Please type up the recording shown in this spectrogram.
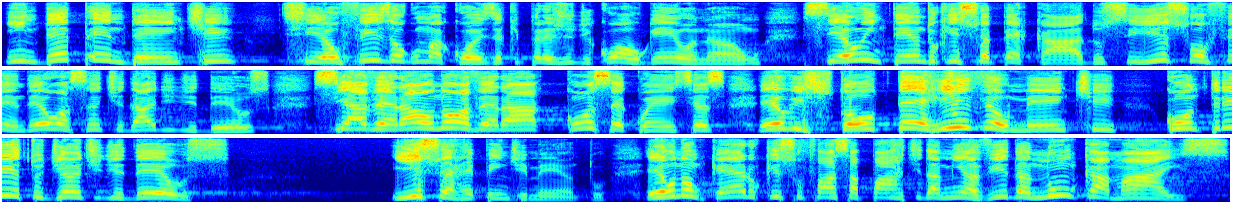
Independente se eu fiz alguma coisa que prejudicou alguém ou não, se eu entendo que isso é pecado, se isso ofendeu a santidade de Deus, se haverá ou não haverá consequências, eu estou terrivelmente contrito diante de Deus. Isso é arrependimento. Eu não quero que isso faça parte da minha vida nunca mais,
